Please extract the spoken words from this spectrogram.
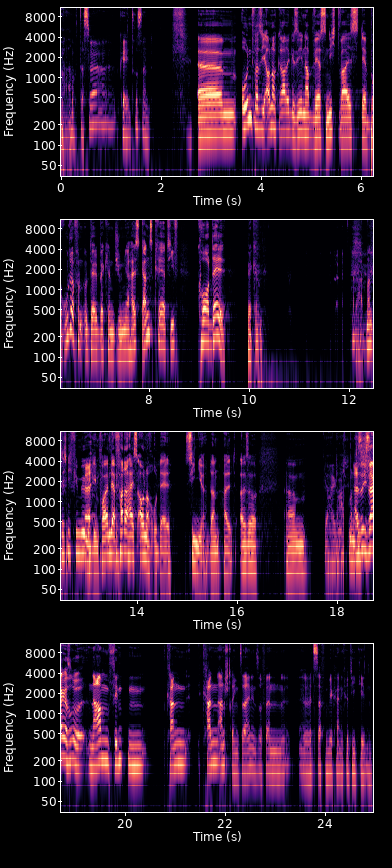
Ja. Oh, das wäre, okay, interessant. Ähm, und was ich auch noch gerade gesehen habe, wer es nicht weiß, der Bruder von Odell Beckham Jr. heißt ganz kreativ Cordell Beckham. Da hat man sich nicht viel Mühe gegeben. Vor allem der Vater heißt auch noch Odell Senior dann halt. Also ähm, ja, ja Also ich sage so, Namen finden kann, kann anstrengend sein. Insofern äh, wird es da von mir keine Kritik geben.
